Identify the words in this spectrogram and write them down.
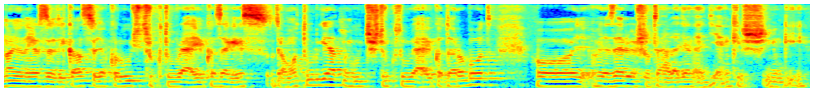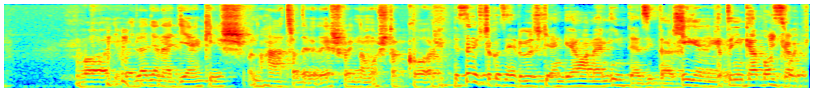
nagyon érződik az, hogy akkor úgy struktúráljuk az egész dramaturgiát, meg úgy struktúráljuk a darabot, hogy, hogy az erős után legyen egy ilyen kis nyugi vagy, vagy legyen egy ilyen kis na, hátradőlés, hogy na most akkor... Ez nem is csak az erős gyenge, hanem intenzitás. Igen, igen. Tehát inkább az, inkább. hogy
